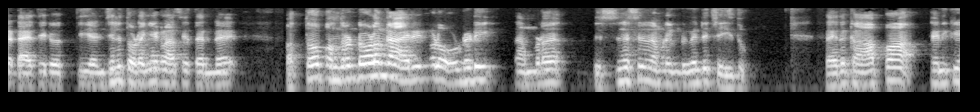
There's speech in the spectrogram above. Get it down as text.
രണ്ടായിരത്തി ഇരുപത്തി അഞ്ചിൽ തുടങ്ങിയ ക്ലാസ്സിൽ തന്നെ പത്തോ പന്ത്രണ്ടോളം കാര്യങ്ങൾ ഓൾറെഡി നമ്മുടെ ബിസിനസ്സിൽ നമ്മൾ ഇംപ്ലിമെന്റ് ചെയ്തു. അതായത് കാപ്പ എനിക്ക്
